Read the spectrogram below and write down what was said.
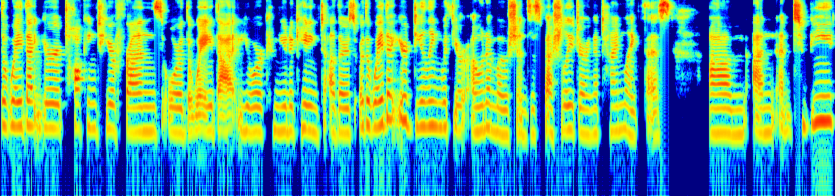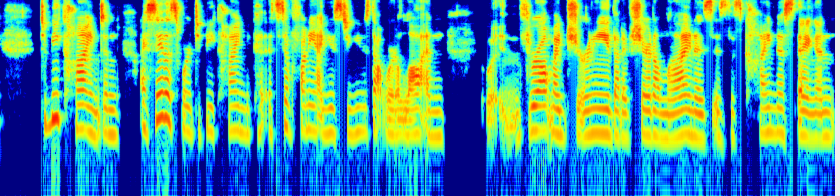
the way that you're talking to your friends or the way that you're communicating to others or the way that you're dealing with your own emotions especially during a time like this um, and and to be to be kind. And i say this word to be kind because it's so funny i used to use that word a lot and throughout my journey that i've shared online is is this kindness thing. And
